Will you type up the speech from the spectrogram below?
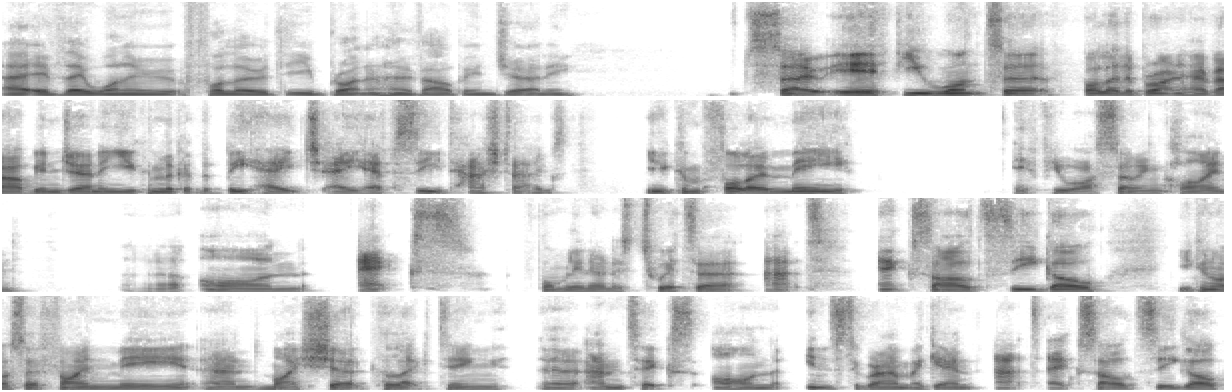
uh, if they want to follow the Brighton Hove Albion journey? So, if you want to follow the Brighton Hove Albion journey, you can look at the BHAFC hashtags. You can follow me if you are so inclined uh, on X, formerly known as Twitter, at Exiled Seagull. You can also find me and my shirt collecting uh, antics on Instagram again at Exiled Seagull.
